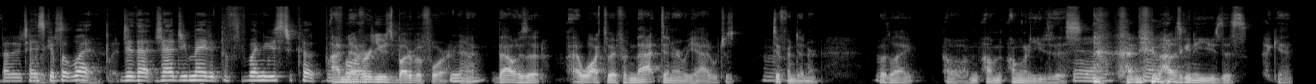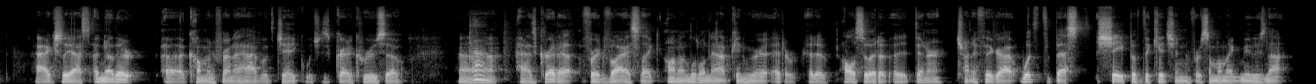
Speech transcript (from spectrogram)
butter tastes good. But what did that? Had you made it before, when you used to cook? Before? I never used butter before. No. That was a I walked away from that dinner we had, which was a different dinner, but like, oh, I'm I'm, I'm going to use this. Yeah. I knew I was going to use this again. I actually asked another uh, common friend I have with Jake, which is Greta Caruso. Uh, I asked Greta for advice, like on a little napkin. We were at a, at a also at a, a dinner, trying to figure out what's the best shape of the kitchen for someone like me who's not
